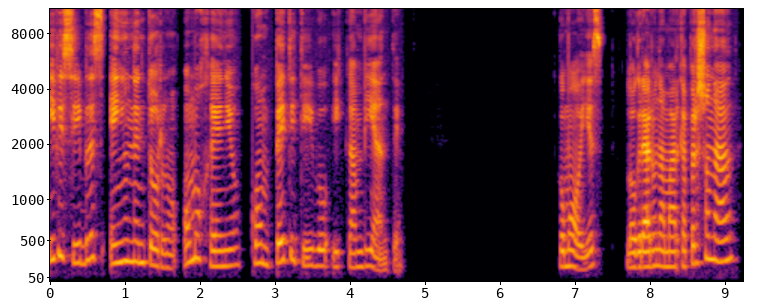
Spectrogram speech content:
y visibles en un entorno homogéneo, competitivo y cambiante. Como oyes, lograr una marca personal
